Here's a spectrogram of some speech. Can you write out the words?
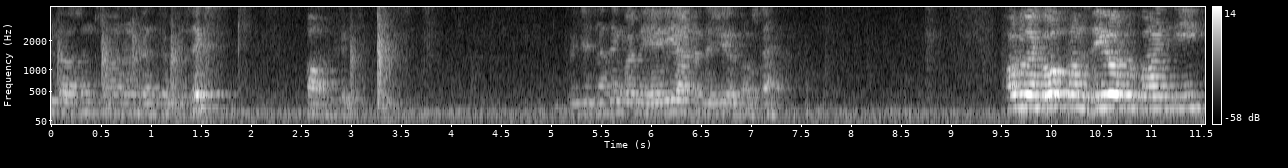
2756 pound feet, which is nothing but the area under the shear force tank. How do I go from 0 to point E,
